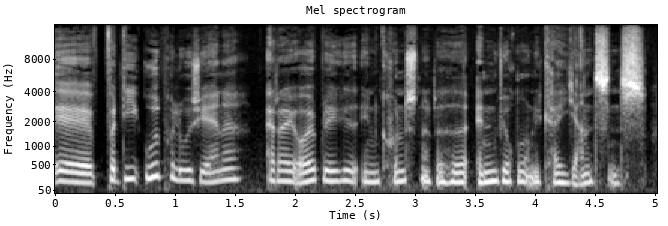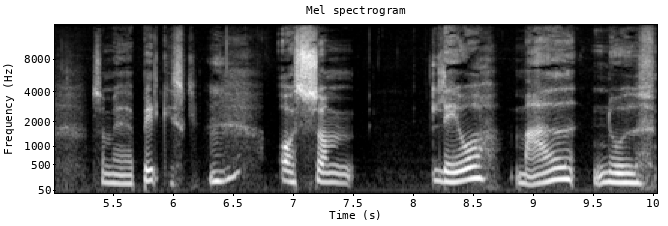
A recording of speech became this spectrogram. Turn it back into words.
Øh, fordi ude på Louisiana er der i øjeblikket en kunstner, der hedder Anne Veronica Jansens, som er belgisk, mm-hmm. og som laver meget noget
